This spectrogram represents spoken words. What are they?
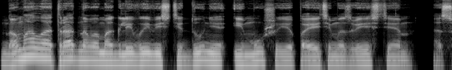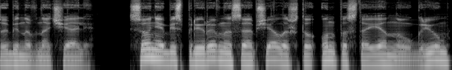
Но мало отрадного могли вывести Дуня и муж ее по этим известиям, особенно в начале. Соня беспрерывно сообщала, что он постоянно угрюм,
